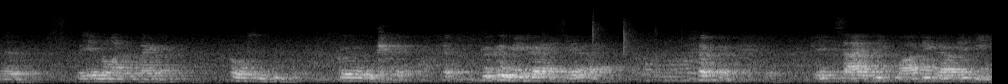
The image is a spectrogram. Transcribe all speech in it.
เออไม่ใช่นอนไปก็ก็ก็คือมีกระเสียงอะไร พลิกซ้ายพลิกขวาพลิกแล้วพลิกอีก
